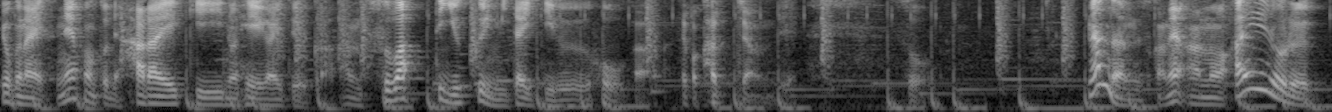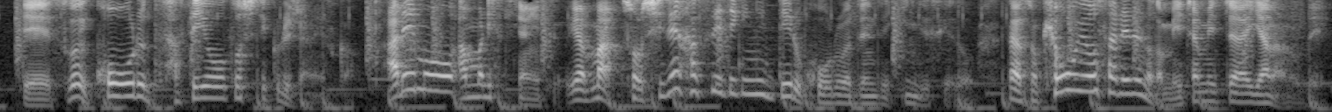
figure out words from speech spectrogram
良くないですね。本当に腹液の弊害というか、あの座ってゆっくり見たいっていう方がやっぱ勝っちゃうんで、そう。何なんですかねあの、アイドルってすごいコールさせようとしてくるじゃないですか。あれもあんまり好きじゃないんですよ。いや、まあ、その自然発生的に出るコールは全然いいんですけど、だからその強要されるのがめちゃめちゃ嫌なので、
